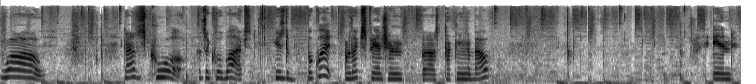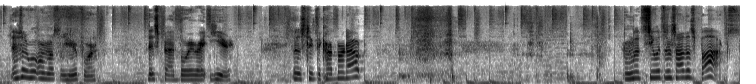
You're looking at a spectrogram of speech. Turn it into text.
Whoa, that's cool. That's a cool box. Here's the booklet or the expansion that I was talking about. And this is what we're mostly here for. This bad boy right here. So let's take the cardboard out. And let's see what's inside this box.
